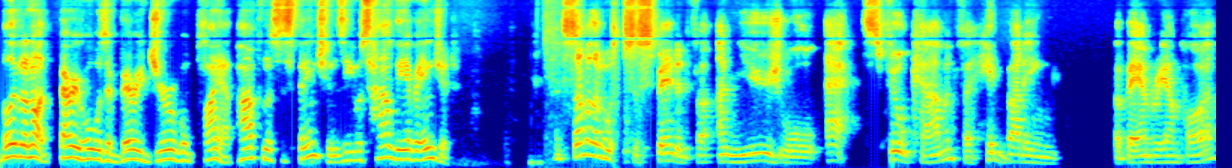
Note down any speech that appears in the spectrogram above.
Believe it or not, Barry Hall was a very durable player. Apart from the suspensions, he was hardly ever injured. And some of them were suspended for unusual acts. Phil Carman for headbutting a boundary umpire.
